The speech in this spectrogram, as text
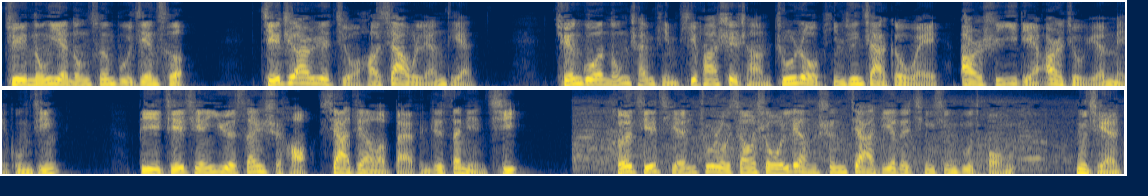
据农业农村部监测，截至二月九号下午两点。全国农产品批发市场猪肉平均价格为二十一点二九元每公斤，比节前一月三十号下降了百分之三点七。和节前猪肉销售量升价跌的情形不同，目前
